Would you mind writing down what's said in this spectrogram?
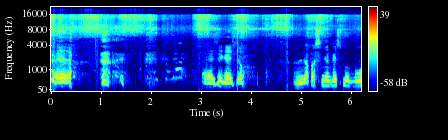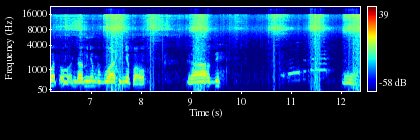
Ayan. Ayan siya guys oh. Ang lakas niya guys magbuhat oh. Ang dami niyang bubuhatin niya pa oh. Grabe. Ayan oh.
